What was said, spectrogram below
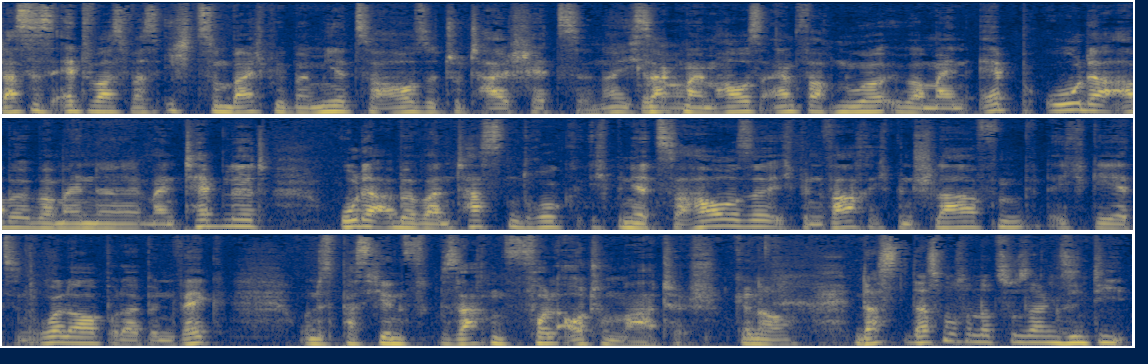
Das ist etwas, was ich zum Beispiel bei mir zu Hause total schätze. Ne? Ich Genau. sag meinem Haus einfach nur über meine App oder aber über meine, mein Tablet oder aber über einen Tastendruck, ich bin jetzt zu Hause, ich bin wach, ich bin schlafen, ich gehe jetzt in Urlaub oder bin weg und es passieren Sachen vollautomatisch. Genau. Das, das muss man dazu sagen, sind die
